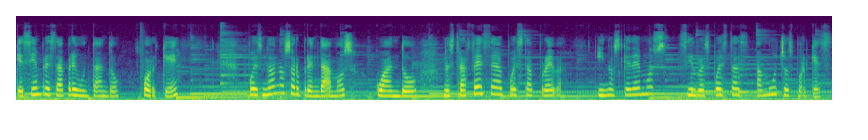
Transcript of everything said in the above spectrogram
que siempre está preguntando ¿por qué? Pues no nos sorprendamos cuando nuestra fe sea puesta a prueba y nos quedemos sin respuestas a muchos porqués.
